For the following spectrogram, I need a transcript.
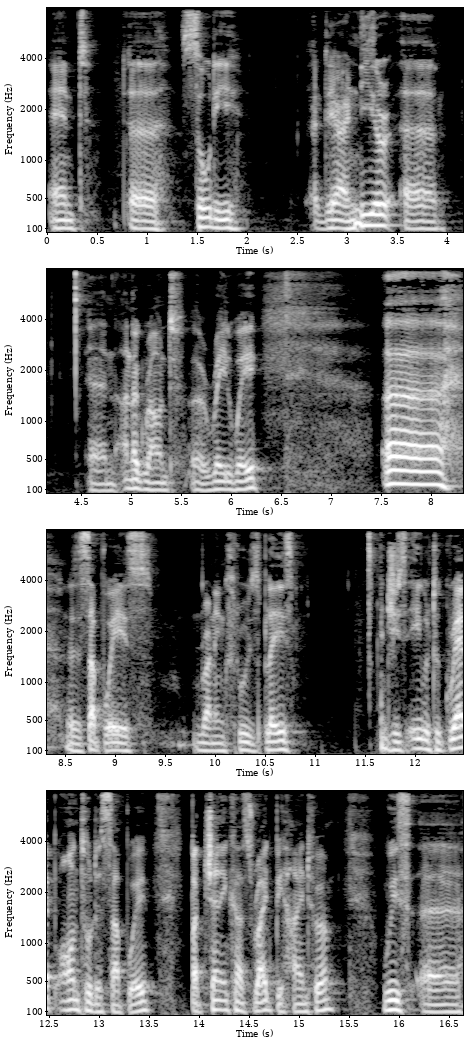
And uh, Sodi, uh, they are near uh, an underground uh, railway. Uh, the subway is running through this place. And she's able to grab onto the subway. But Jennika's right behind her with, uh,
